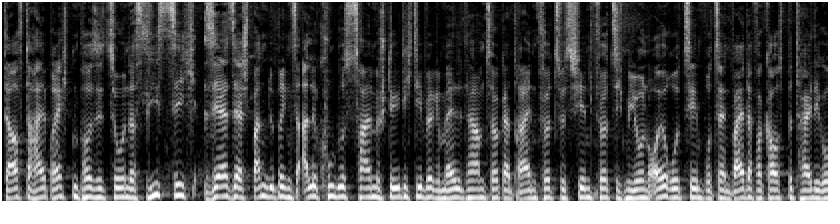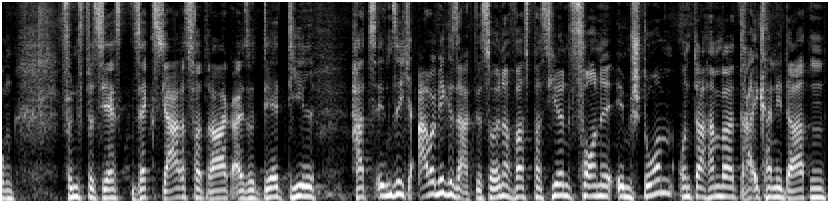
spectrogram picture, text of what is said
da auf der halbrechten Position. Das liest sich sehr, sehr spannend. Übrigens alle Kudos-Zahlen bestätigt, die wir gemeldet haben. Circa 43 bis 44 Millionen Euro, 10 Prozent Weiterverkaufsbeteiligung, 5 bis 6 Jahresvertrag. Also der Deal hat's in sich. Aber wie gesagt, es soll noch was passieren vorne im Sturm. Und da haben wir drei Kandidaten,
